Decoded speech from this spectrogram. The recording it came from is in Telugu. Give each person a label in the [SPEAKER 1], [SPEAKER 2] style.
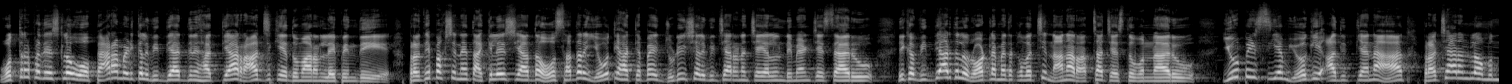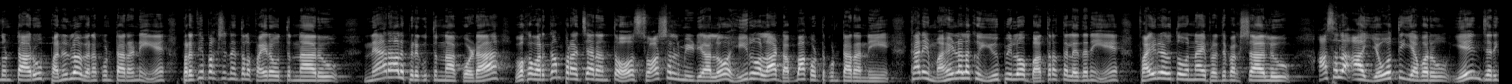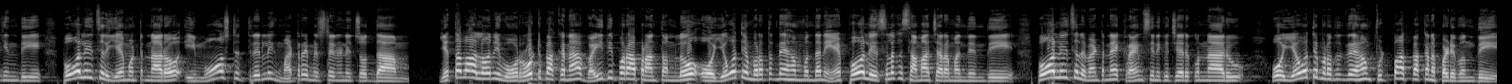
[SPEAKER 1] ఉత్తరప్రదేశ్లో ఓ పారామెడికల్ విద్యార్థిని హత్య రాజకీయ దుమారం లేపింది. ప్రతిపక్ష నేత అఖిలేష్ యాదవ్ సదరు యువతి హత్యపై జుడిషియల్ విచారణ చేయాలని డిమాండ్ చేశారు. ఇక విద్యార్థులు రోడ్ల మీదకు వచ్చి నానా రచ్చ చేస్తూ ఉన్నారు. యూపీ సీఎం యోగి ఆదిత్యనాథ్ ప్రచారంలో ముందుంటారు పనిలో వెనకుంటారని ప్రతిపక్ష నేతలు ఫైర్ అవుతున్నారు. నేరాలు పెరుగుతున్నా కూడా ఒక వర్గం ప్రచారంతో సోషల్ మీడియాలో హీరోలా డబ్బా కొట్టుకుంటారని కానీ మహిళలకు యూపీలో భద్రత లేదని ఫైర్ అవుతూ ఉన్నాయి ప్రతిపక్షాలు. అసలు ఆ యువతి ఎవరు? ఏం జరిగింది? పోలీసులు ఏమంటున్నారో? ఈ మోస్ట్ థ్రిల్లింగ్ మర్డర్ మిస్టరీని చూద్దాం. ఇతవాలోని ఓ రోడ్డు పక్కన వైదిపుర ప్రాంతంలో ఓ యువతి మృతదేహం ఉందని పోలీసులకు సమాచారం అందింది. పోలీసులు వెంటనే క్రైమ్ సీన్కి చేరుకున్నారు. ఓ యువతి మృతదేహం ఫుట్పాత్ పక్కన పడి ఉంది.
